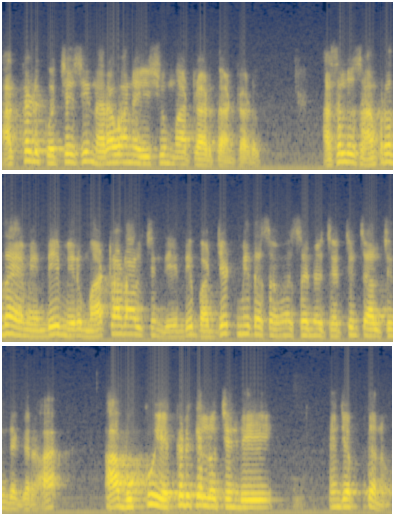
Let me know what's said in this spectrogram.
అక్కడికి వచ్చేసి నరవాణా ఇష్యూ మాట్లాడుతూ అంటాడు. అసలు సాంప్రదాయం ఏంది? మీరు మాట్లాడాల్సింది ఏంది? బడ్జెట్ మీద సమస్యను చర్చించాల్సిన దగ్గర. ఆ బుక్ ఎక్కడికి వెళ్ళి వచ్చింది నేను చెప్తాను.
